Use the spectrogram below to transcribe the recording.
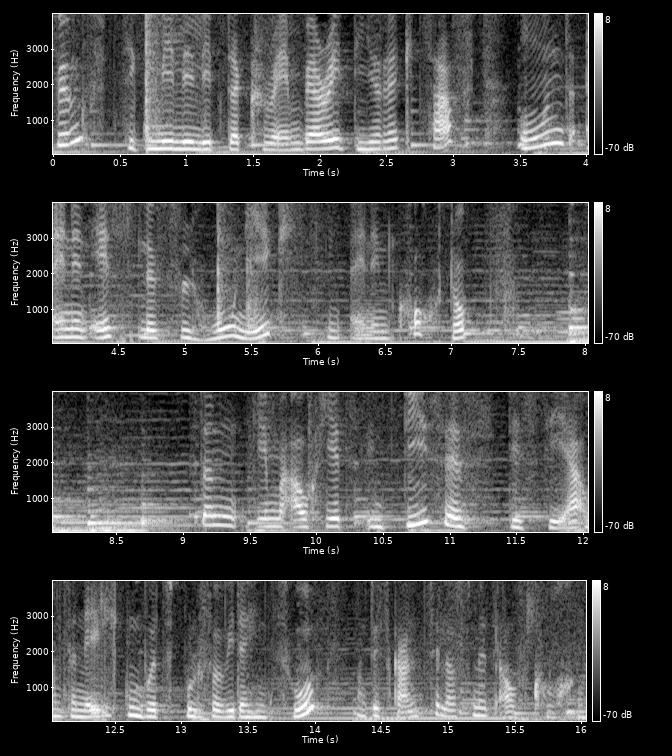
50 Milliliter Cranberry Direktsaft und einen Esslöffel Honig in einen Kochtopf. Dann geben wir auch jetzt in dieses Dessert unser Nelkenwurzpulver wieder hinzu und das Ganze lassen wir jetzt aufkochen.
